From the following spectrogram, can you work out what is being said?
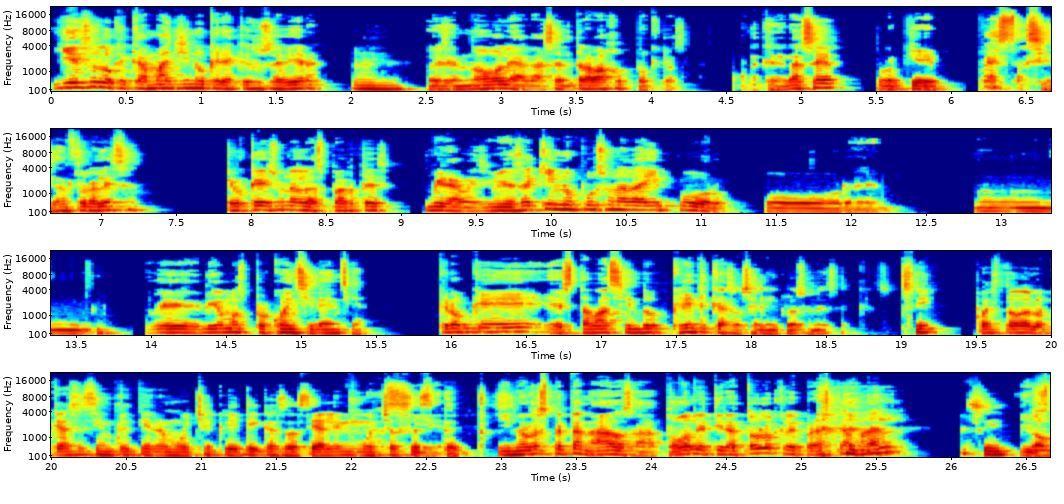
Y eso es lo que Kamaji no quería que sucediera. Mm. Entonces, no le hagas el trabajo porque los van a querer hacer, porque pues así es la naturaleza. Creo que es una de las partes. Mira, Miyazaki no puso nada ahí por, por eh, mm, eh, digamos, por coincidencia. Creo que estaba haciendo crítica social incluso en ese caso. Sí, pues todo lo que hace siempre tiene mucha crítica social en muchos Así es. aspectos. Y no respeta nada, o sea, todo le tira todo lo que le parezca mal. Sí. y Lo,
